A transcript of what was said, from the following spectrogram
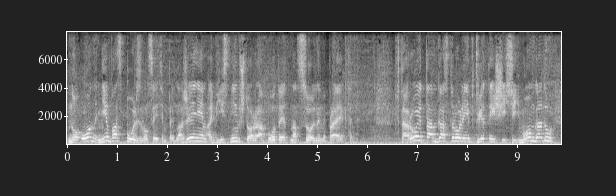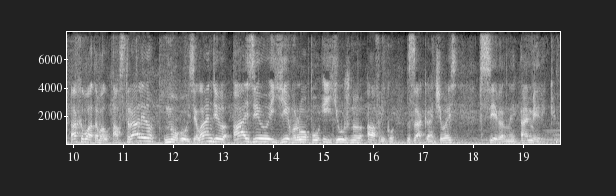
но он не воспользовался этим предложением, объяснив, что работает над сольными проектами. Второй этап гастролей в 2007 году охватывал Австралию, Новую Зеландию, Азию, Европу и Южную Африку, заканчиваясь в Северной Америке.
